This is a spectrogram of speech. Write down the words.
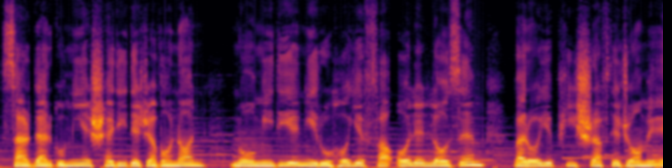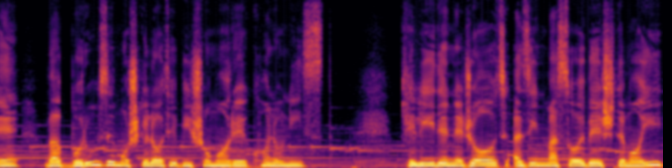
سردرگمی شدید جوانان نومیدی نیروهای فعال لازم برای پیشرفت جامعه و بروز مشکلات بیشمار کنونی است. کلید نجات از این مصائب اجتماعی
